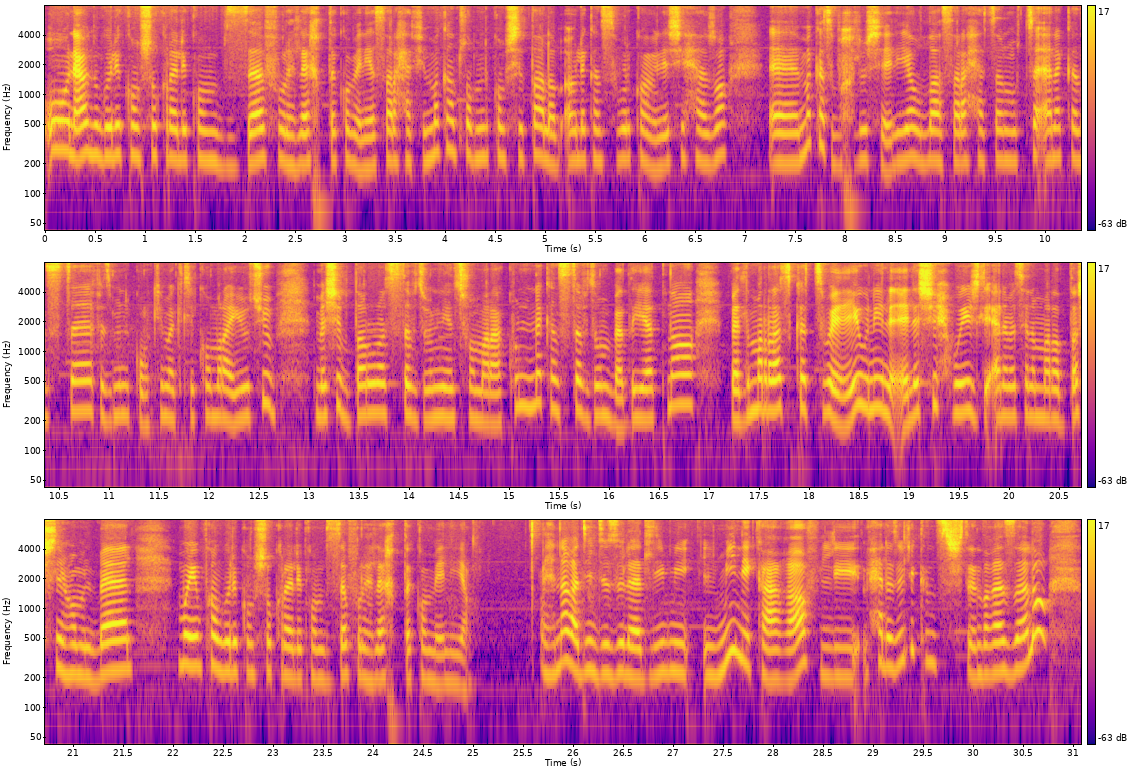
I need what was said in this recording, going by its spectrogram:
ونعاود نقول لكم شكرا لكم بزاف والله يخطيكم يعني صراحة. فيما كنطلب منكم شي طلب اولا كنسولكم على شي حاجة آه ما كتبخلوش عليا. والله صراحة حتى أنا كنستافد منكم. كما قلت لكم راه يوتيوب ماشي بالضرورة تستافدوا مني نتوما راه كلنا كنستافدوا من بعضياتنا. بعض المرات كتوعيوني على شي حوايج اللي أنا مثلا ما رداش ليهم البال. المهم كنقول لكم شكرا لكم بزاف والله يخطيكم عليا. هنا غادي ندوزو لهاد الميني كاغاف اللي بحال هادو اللي كنت شفت عند غزالة.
